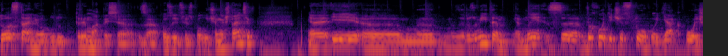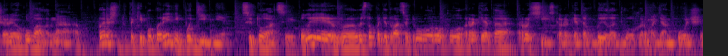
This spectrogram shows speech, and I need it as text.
до останнього будуть триматися за позицію Сполучених Штатів. Е, І е, розумієте, ми з виходячи з того, як Польща реагувала на перші такі попередні подібні ситуації, коли в листопаді 22-го року ракета, російська ракета вбила двох громадян Польщі,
